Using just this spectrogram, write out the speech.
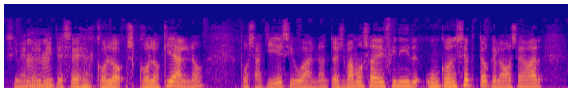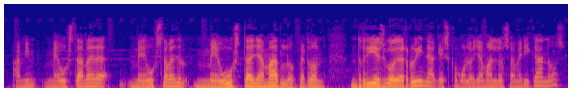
si me permite ser coloquial, ¿no? Pues aquí es igual, ¿no? Entonces vamos a definir un concepto que lo vamos a llamar, a mí me gusta, me gusta, me gusta llamarlo, perdón, riesgo de ruina, que es como lo llaman los americanos,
